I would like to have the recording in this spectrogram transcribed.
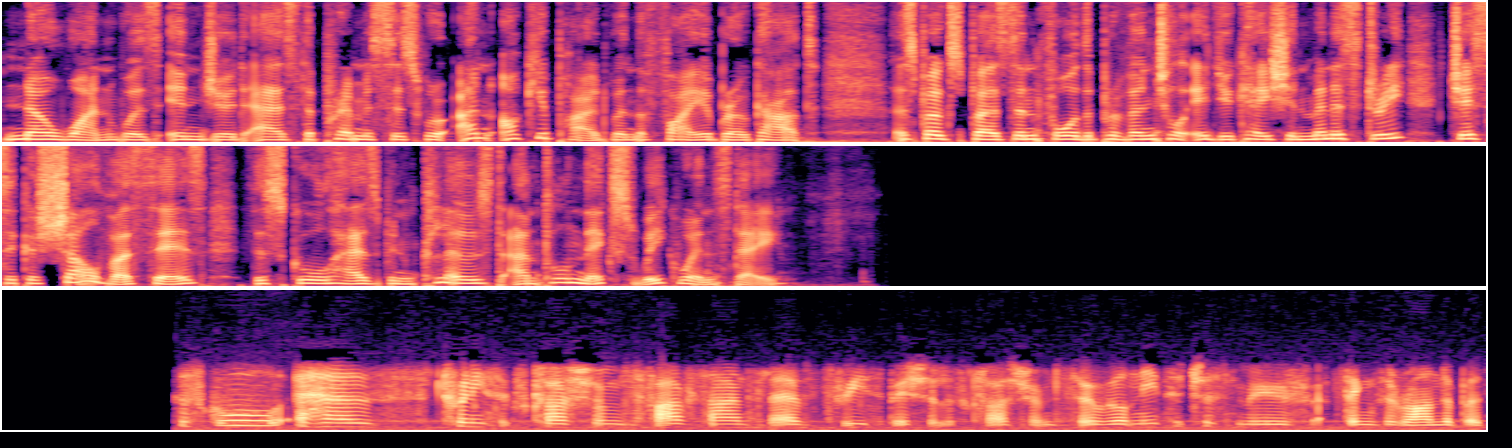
No one was injured as the premises were unoccupied when the fire broke out. A spokesperson for the Provincial Education Ministry, Jessica Shelver, says the school has been closed until next week, Wednesday. The school has 26 classrooms, five science labs, three specialist classrooms, so we'll need to just move things around a bit.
